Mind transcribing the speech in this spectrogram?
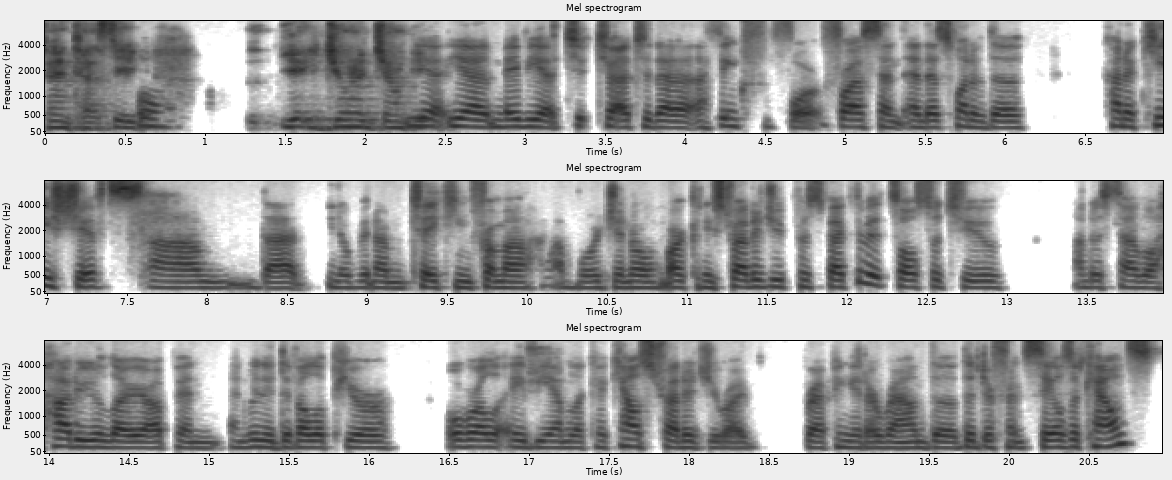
Fantastic. Cool. Yeah, do you want to jump yeah, in? Yeah, maybe yeah, to, to, add to that, I think for for us, and, and that's one of the kind of key shifts um, that you know when I'm taking from a, a more general marketing strategy perspective, it's also to understand well how do you layer up and and really develop your overall ABM like account strategy, right? Wrapping it around the, the different sales accounts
